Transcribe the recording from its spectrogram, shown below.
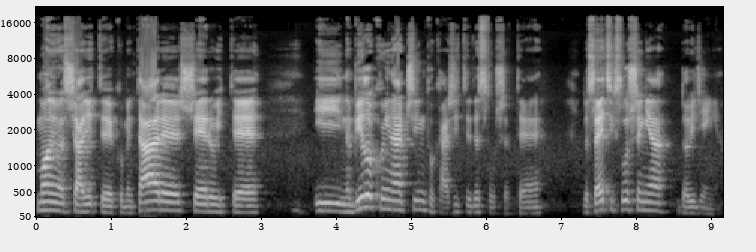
Molim vas, šaljite komentare, šerujte i na bilo koji način pokažite da slušate. Do sledećeg slušanja, doviđenja.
